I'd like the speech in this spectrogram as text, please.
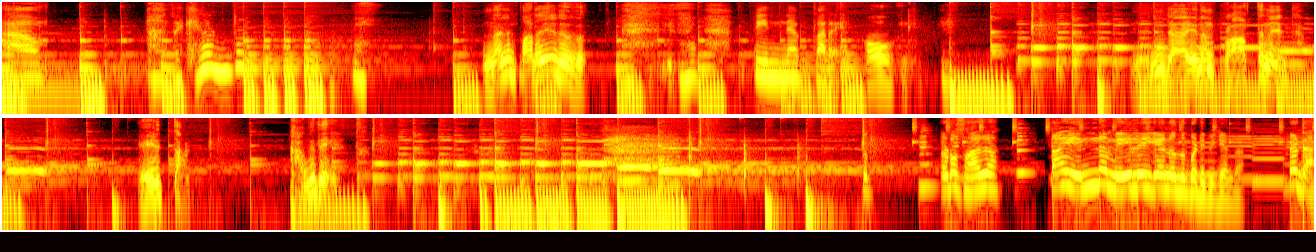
ആ, അതൊക്കെ ഉണ്ട്. എന്നാലും പറയരുത്. പിന്നെ പറയാം. ഓക്കെ. എന്റെ ആയുധം പ്രാർത്ഥനയല്ല എഴുത്താണ്. കവിത എഴുത്ത്. എടോ എന്നെ മെയിലയക്കാനൊന്നും പഠിപ്പിക്കണ്ട. കേട്ടാ?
